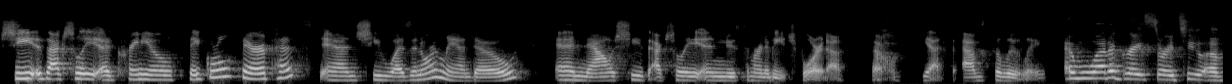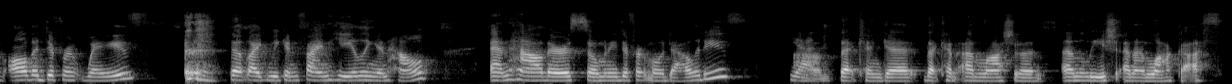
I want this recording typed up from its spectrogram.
She is actually a craniosacral therapist and she was in Orlando and now she's actually in New Smyrna Beach, Florida. So, yes, absolutely. And what a great story too of all the different ways that like we can find healing and help and how there's so many different modalities yes. um, that can get that can unleash and unleash and unlock us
